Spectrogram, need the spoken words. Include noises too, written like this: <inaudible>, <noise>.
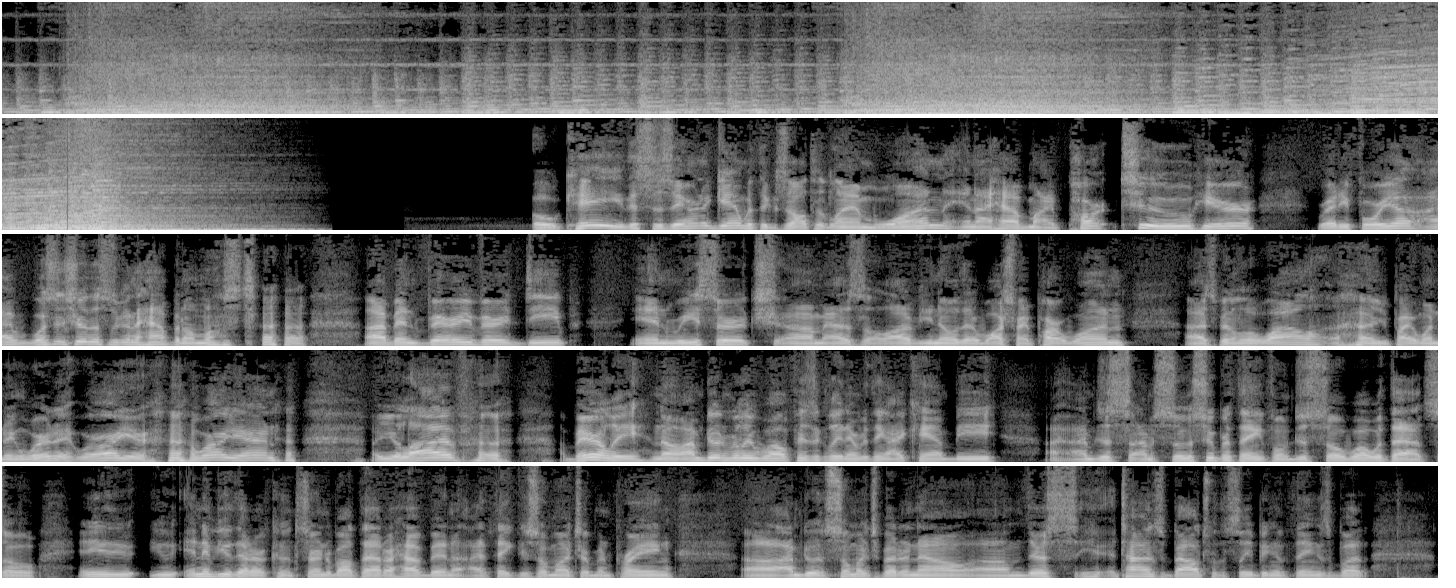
Okay, this is Aaron again with Exalted Lamb 1, and I have my part 2 here ready for you. I wasn't sure this was going to happen almost. <laughs> I've been very, very deep in research, um, as a lot of you know that watched my part 1. Uh, it's been a little while. Uh, <laughs> you're probably wondering, where did, where are you? <laughs> where are you, Aaron? <laughs> Are you alive? barely. No, I'm doing really well physically and everything. I can't be I, am just I'm so super thankful. I'm just so well with that. So any of you, you any of you that are concerned about that or have been, I thank you so much. I've been praying. Uh, I'm doing so much better now. Um, there's at times bouts with sleeping and things, but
